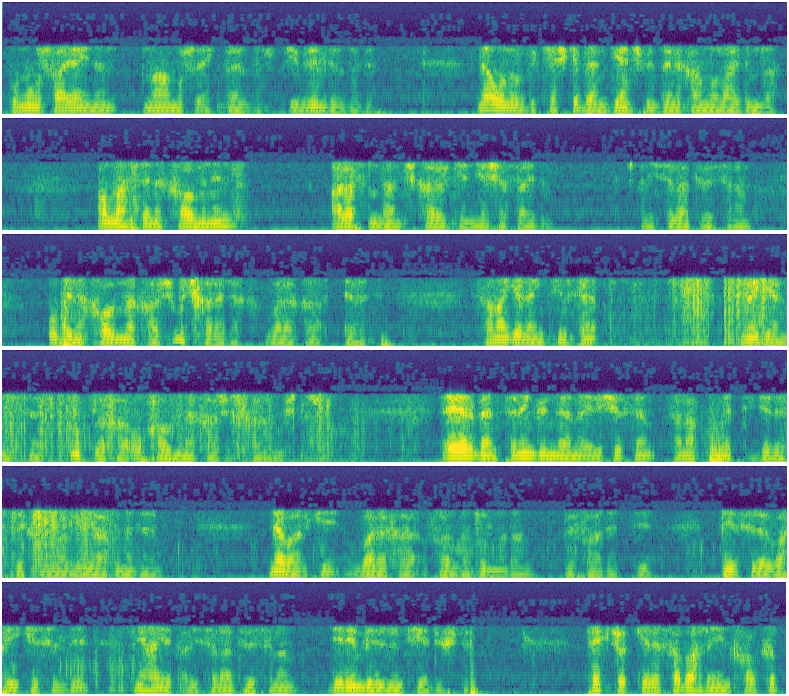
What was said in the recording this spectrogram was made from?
bu Musa'ya inen namusu ekberdir, Cibril'dir dedi. Ne olurdu keşke ben genç bir delikanlı olaydım da Allah seni kavminin arasından çıkarırken yaşasaydım. Aleyhissalatü vesselam o beni kavmine karşı mı çıkaracak? Varaka evet. Sana gelen kimse kime gelmişse mutlaka o kavmine karşı çıkarılmıştır. Eğer ben senin günlerine erişirsem sana kuvvetlice destek sağlar ve yardım ederim. Ne var ki Varaka fazla durmadan vefat etti. Bir süre vahiy kesildi. Nihayet aleyhissalatü vesselam derin bir üzüntüye düştü. Pek çok kere sabahleyin kalkıp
